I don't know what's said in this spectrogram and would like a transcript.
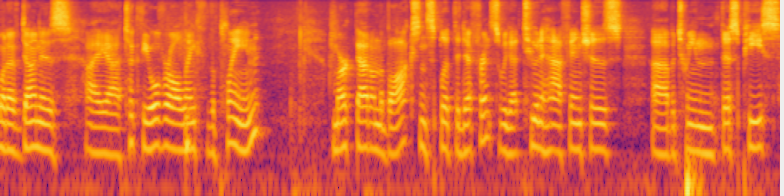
what I've done is I uh, took the overall length of the plane, marked that on the box and split the difference. So we got two and a half inches uh, between this piece,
